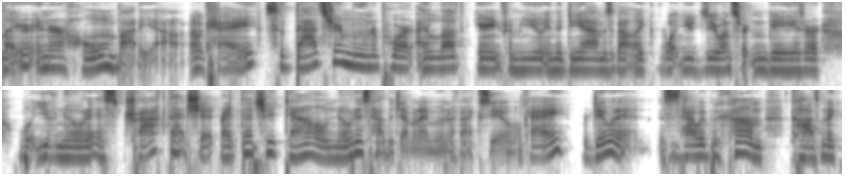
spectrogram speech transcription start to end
Let your inner home body out. Okay. So that's your moon report. I love hearing from you in the DMs about like what you do on certain days or what you've noticed. Track that shit. Write that shit down. Notice how the Gemini moon affects you. Okay. We're doing it. This is how we become cosmic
